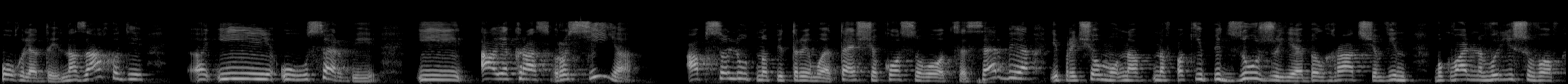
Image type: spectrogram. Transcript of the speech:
погляди на Заході і у Сербії. І, а якраз Росія абсолютно підтримує те, що Косово це Сербія, і причому навпаки підзужує Белград, щоб він буквально вирішував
